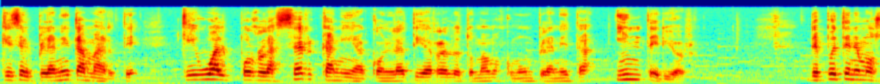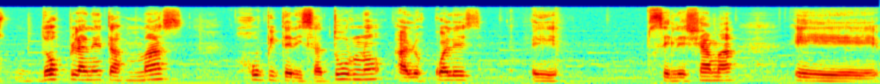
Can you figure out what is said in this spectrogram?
que es el planeta Marte, que igual por la cercanía con la Tierra lo tomamos como un planeta interior. Después tenemos dos planetas más, Júpiter y Saturno, a los cuales eh, se les llama eh,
